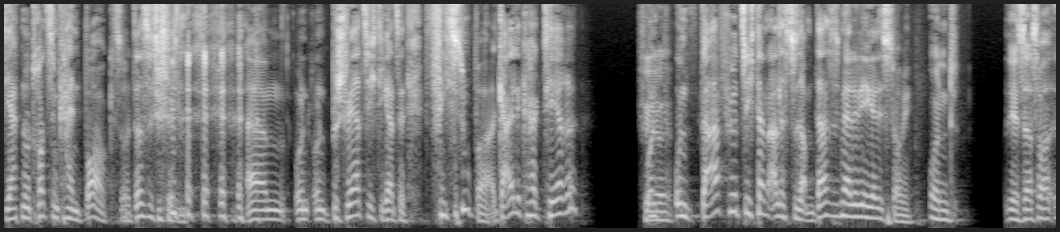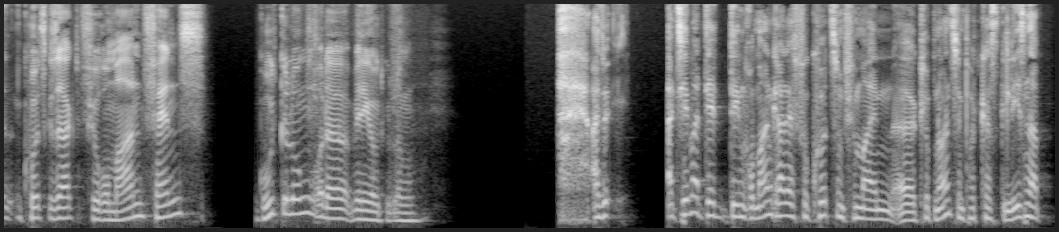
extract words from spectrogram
Sie hat nur trotzdem keinen Bock. So, das ist schön. ähm, und, und beschwert sich die ganze Zeit. Finde ich super. Geile Charaktere. Für, Und, und da führt sich dann alles zusammen. Das ist mehr oder weniger die Story. Und jetzt das war kurz gesagt, für Romanfans gut gelungen oder weniger gut gelungen? Also, als jemand, der den Roman gerade erst vor kurzem für meinen äh, Club 19 Podcast gelesen hat,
